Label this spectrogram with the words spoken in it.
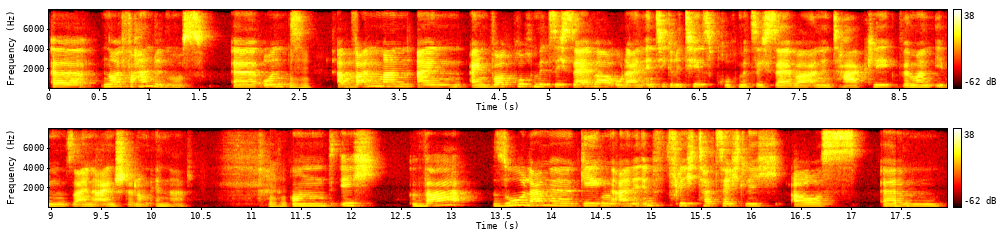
äh, neu verhandeln muss. Äh, und mhm. ab wann man einen Wortbruch mit sich selber oder einen Integritätsbruch mit sich selber an den Tag legt, wenn man eben seine Einstellung ändert. Mhm. Und ich war so lange gegen eine Impfpflicht tatsächlich aus ähm,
